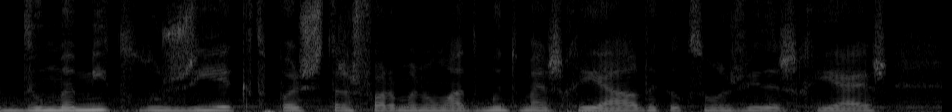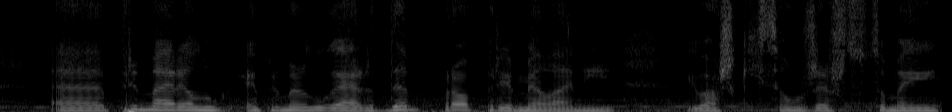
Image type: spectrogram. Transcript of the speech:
de uma mitologia que depois se transforma num lado muito mais real daquilo que são as vidas reais Uh, primeiro, em primeiro lugar, da própria Melanie. Eu acho que isso é um gesto também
